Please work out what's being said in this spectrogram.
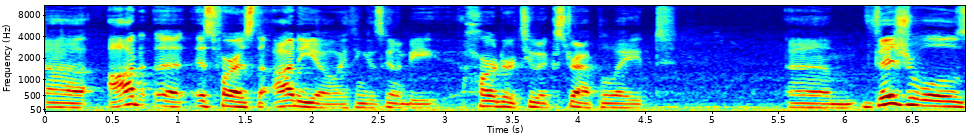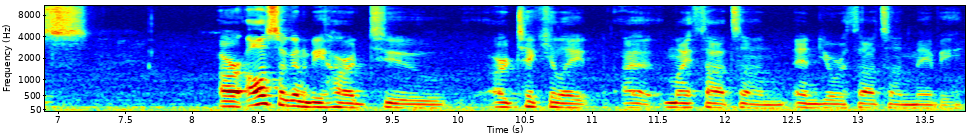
Uh, odd, uh, as far as the audio, I think is going to be harder to extrapolate. Um, visuals are also going to be hard to articulate uh, my thoughts on and your thoughts on maybe,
